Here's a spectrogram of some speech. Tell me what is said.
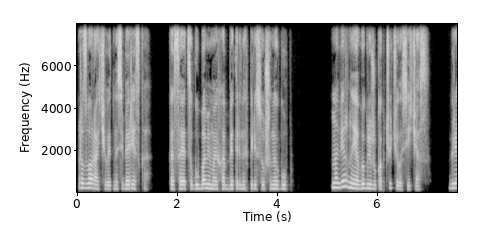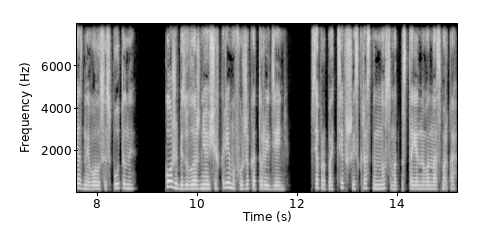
Разворачивает на себя резко. Касается губами моих обветренных пересушенных губ. Наверное, я выгляжу как чучело сейчас. Грязные волосы спутаны. Кожа без увлажняющих кремов уже который день. Вся пропотевшая и с красным носом от постоянного насморка.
